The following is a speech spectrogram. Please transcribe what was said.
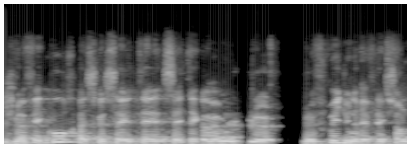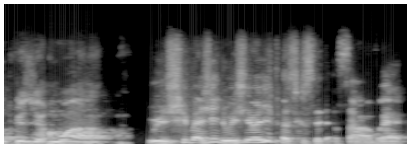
Je le fais court parce que ça a été ça a été quand même le le fruit d'une réflexion de plusieurs mois. Oui, j'imagine, oui, j'imagine, parce que c'est un vrai,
